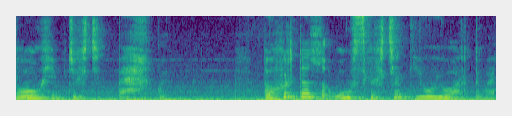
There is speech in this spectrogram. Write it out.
дуу хэмжигч байхгүй. Бохирдол үүсгэгчэд юу юу ордог вэ?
